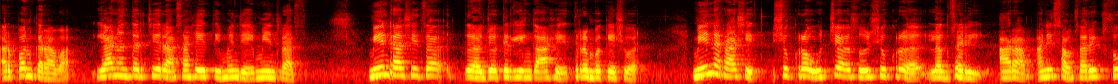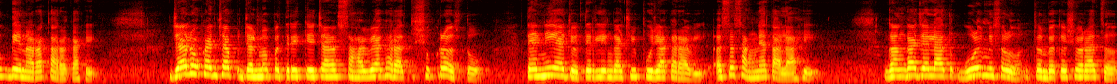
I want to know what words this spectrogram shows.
अर्पण करावा. यानंतरची रास आहे ती म्हणजे मीन रास मीन राशीचं ज्योतिर्लिंग आहे त्र्यंबकेश्वर. मीन राशीत शुक्र उच्च असून शुक्र लक्झरी आराम आणि सांसारिक सुख देणारा कारक आहे. ज्या लोकांच्या जन्मपत्रिकेच्या सहाव्या घरात शुक्र असतो त्यांनी या ज्योतिर्लिंगाची पूजा करावी असं सांगण्यात आलं आहे. गंगाजलात गूळ मिसळून त्र्यंबकेश्वराचं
